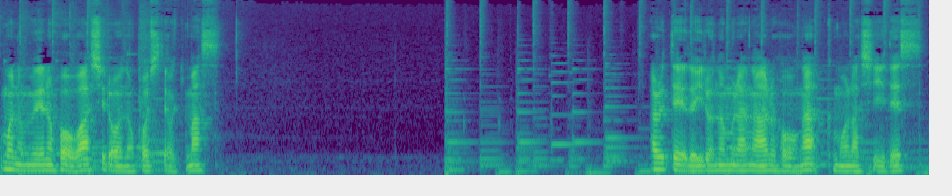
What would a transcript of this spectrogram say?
雲の上の方は白を残しておきます。ある程度色のムラがある方が雲らしいです。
